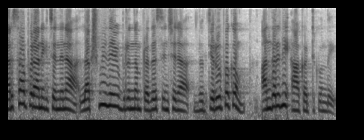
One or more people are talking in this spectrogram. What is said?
నరసాపురానికి చెందిన లక్ష్మీదేవి బృందం ప్రదర్శించిన నృత్య రూపకం అందరినీ ఆకట్టుకుంది.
